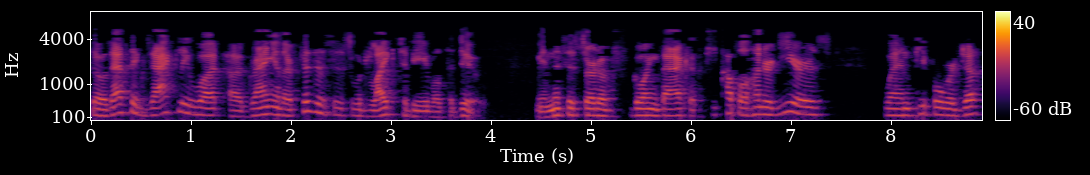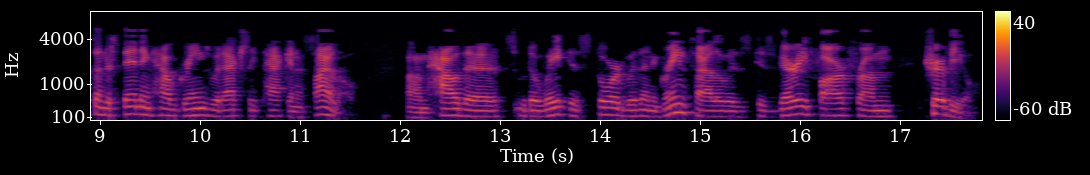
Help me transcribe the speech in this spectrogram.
So that's exactly what a granular physicist would like to be able to do. I mean, this is sort of going back a couple hundred years when people were just understanding how grains would actually pack in a silo. Um, how the, the weight is stored within a grain silo is, is very far from trivial.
